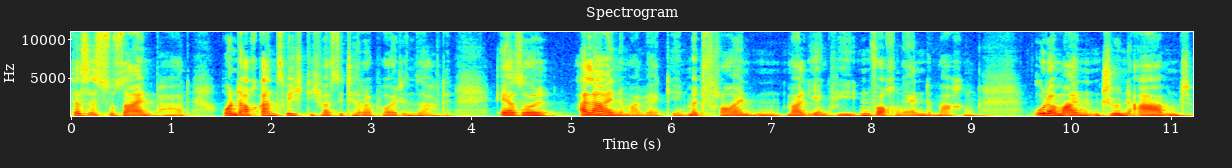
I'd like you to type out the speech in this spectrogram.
Das ist so sein Part. Und auch ganz wichtig, was die Therapeutin sagte. Er soll alleine mal weggehen, mit Freunden mal irgendwie ein Wochenende machen oder mal einen schönen Abend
